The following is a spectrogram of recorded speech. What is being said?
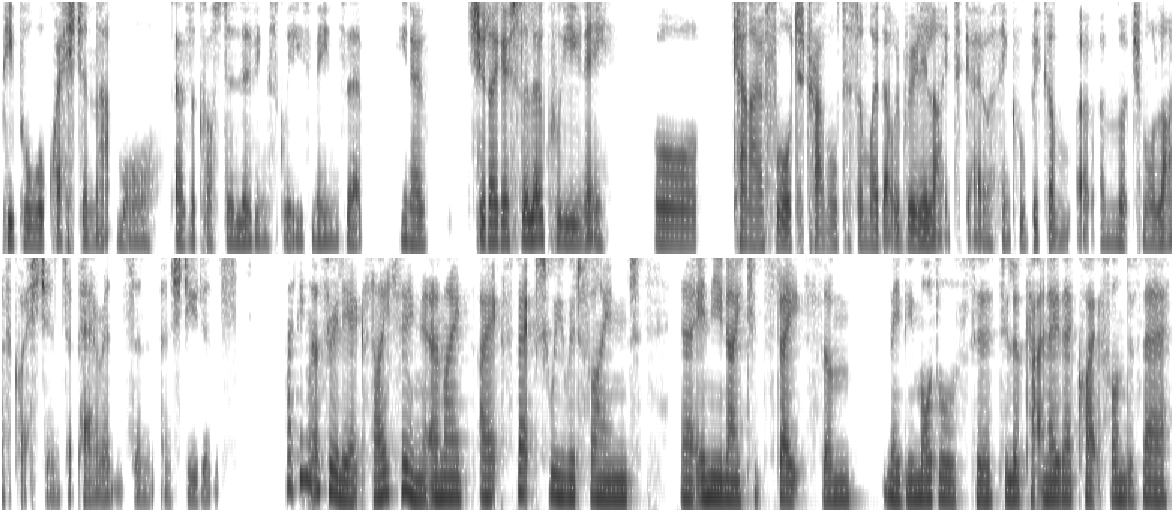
people will question that more as a cost of living squeeze means that, you know, should I go to the local uni or can I afford to travel to somewhere that I would really like to go? I think will become a, a much more live question to parents and, and students. I think that's really exciting. And I, I expect we would find uh, in the United States some maybe models to, to look at. I know they're quite fond of their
